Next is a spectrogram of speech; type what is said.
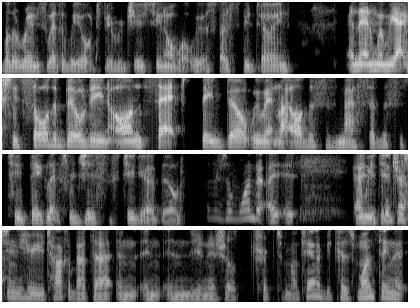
for the rooms whether we ought to be reducing or what we were supposed to be doing. And then when we actually saw the building on set being built we went like oh this is massive. This is too big. Let's reduce the studio build. But there's a wonder I, it, and it's interesting that. to hear you talk about that in, in, in the initial trip to montana because one thing that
